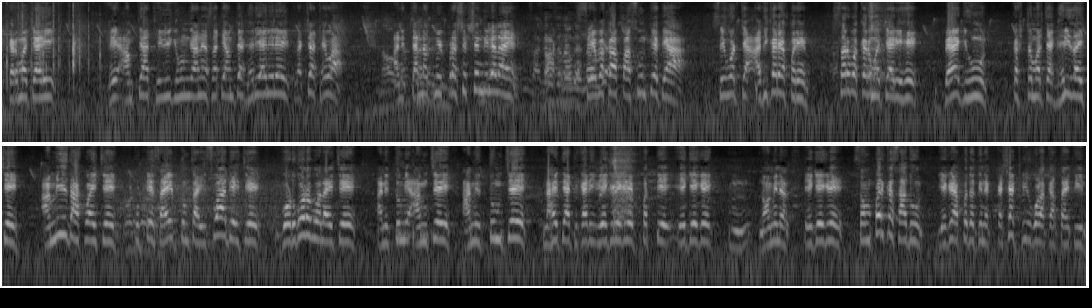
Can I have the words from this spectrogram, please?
कर्मचारी हे आमच्या ठेवी घेऊन जाण्यासाठी आमच्या घरी आलेले आहेत लक्षात ठेवा. आणि त्यांना तुम्ही प्रशिक्षण दिलेलं आहे. सेवकापासून ते त्या शेवटच्या अधिकाऱ्यापर्यंत सर्व कर्मचारी हे बॅग घेऊन कस्टमरच्या घरी जायचे आम्ही दाखवायचे कुठे साहेब तुमचा विश्वास द्यायचे गोडगोड बोलायचे आणि तुम्ही आमचे आम्ही तुमचे नाही त्या ठिकाणी वेगवेगळे पत्ते वेगवेगळे नॉमिनल वेगवेगळे संपर्क साधून वेगळ्या पद्धतीने कशा ठेवी गोळा करता येतील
